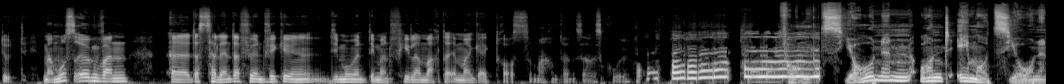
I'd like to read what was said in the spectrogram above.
du, man muss irgendwann äh, das Talent dafür entwickeln, den Moment, den man Fehler macht, da immer einen Gag draus zu machen. Dann ist alles cool. Funktionen und Emotionen.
